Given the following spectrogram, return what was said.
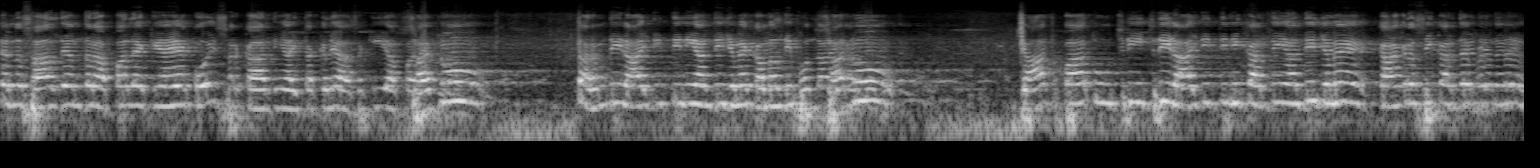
3 ਸਾਲ ਦੇ ਅੰਦਰ ਆਪਾਂ ਲੈ ਕੇ ਆਏ ਆ ਕੋਈ ਸਰਕਾਰ ਨਹੀਂ ਅਜ ਤੱਕ ਲਿਆ ਸਕੀ ਆਪਾਂ। ਸਾਨੂੰ ਧਰਮ ਦੀ ਰਾਜਨੀਤੀ ਨਹੀਂ ਆਂਦੀ ਜਿਵੇਂ ਕਮਲ ਦੀ ਫੁੱਲ ਸਾਨੂੰ ਜਾਤ ਪਾਤ ਊਚ ਨੀਚ ਦੀ ਰਾਜਨੀਤੀ ਨਹੀਂ ਕਰਦੀ ਆਂਦੀ, ਜਿਵੇਂ ਕਾਂਗਰਸੀ ਕਰਦੇ ਫਿਰਦੇ ਨੇ।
